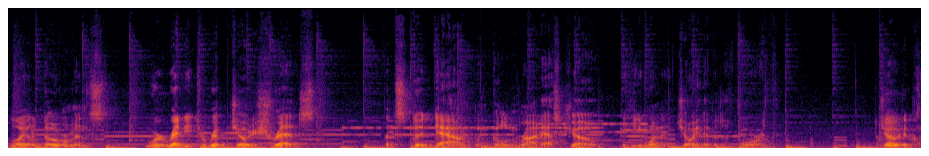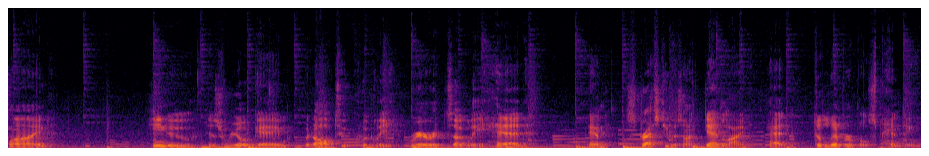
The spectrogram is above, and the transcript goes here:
loyal Dobermans, were ready to rip Joe to shreds, but stood down when Goldenrod asked Joe if he wanted to join them as a fourth. Joe declined he knew his real game would all too quickly rear its ugly head, and stressed he was on deadline, had deliverables pending.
